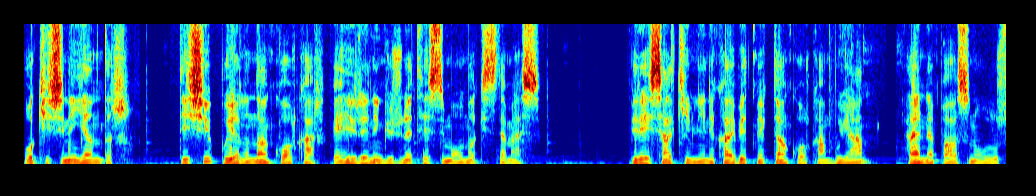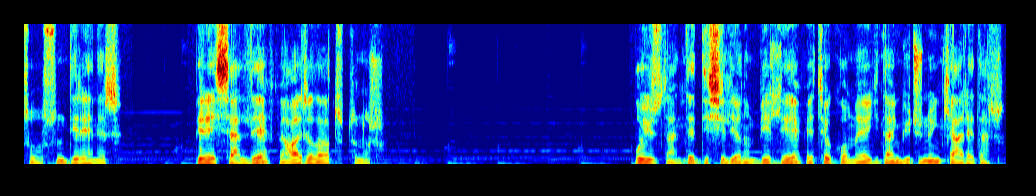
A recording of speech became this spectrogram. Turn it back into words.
o kişinin yanıdır. Dişi bu yanından korkar ve evrenin gücüne teslim olmak istemez. Bireysel kimliğini kaybetmekten korkan bu yan, her ne pahasına olursa olsun direnir. Bireyselliğe ve ayrılığa tutunur. Bu yüzden de dişil yanın birliğe ve tek olmaya giden gücünü inkar eder.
